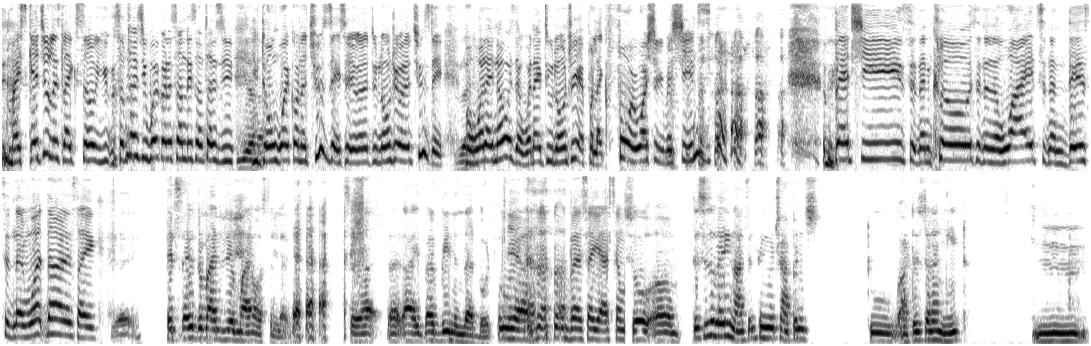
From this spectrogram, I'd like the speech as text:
My schedule is like so. You sometimes you work on a Sunday, sometimes you Yeah. you don't work on a Tuesday, so you're gonna do laundry on a Tuesday. But what I know is that when I do laundry, I put like four washing machines, bed sheets, and then clothes, and then the whites, and then this, and then whatnot. It's like It's, it reminds me of my hostel life. so that- I, I've been in that boat. yeah, but so yeah, so So um, this is a very natural thing which happens to artists that I meet. Mm,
